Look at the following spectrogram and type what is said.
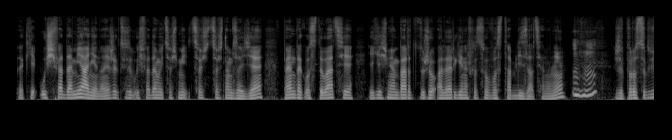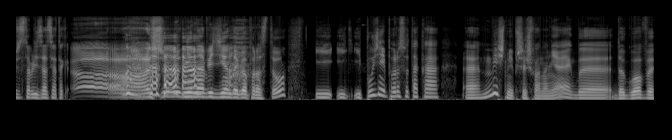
takie uświadamianie, no, że ktoś sobie uświadomi, coś, mi, coś, coś nam zejdzie. Pamiętam taką sytuację, jakieś miałem bardzo dużą alergię, na przykład słowo stabilizacja, no nie? Mhm. Że po prostu ktoś stabilizacja tak, o, nienawidziłem tego po prostu. I, i, I później po prostu taka e, myśl mi przyszła, no nie? Jakby do głowy,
